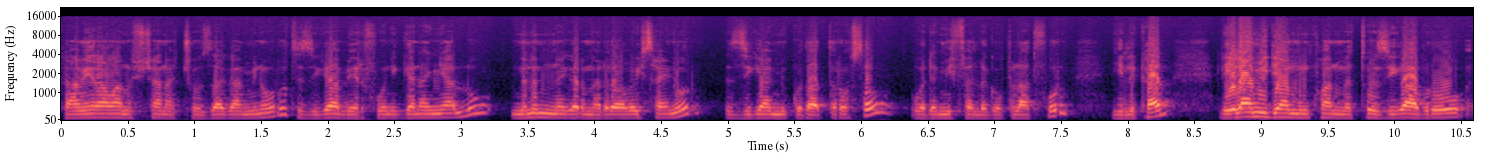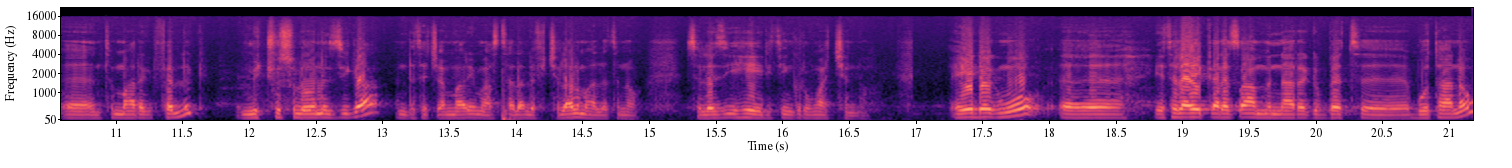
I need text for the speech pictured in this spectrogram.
ካሜራማኖች ናቸው እዛ ጋር የሚኖሩት። እዚህ ጋር በ earphone ይገናኛሉ። ምንም ነገር መረባበሽ ሳይኖር እዚህ ጋር የሚቆጣጠረው ሰው ወደሚፈለገው platform ይልካል። ሌላ ሚዲያም እንኳን መጥቶ እዚህ ጋር አብሮ እንትን ማድረግ ይፈልግ ምቹ ስለሆነ እዚህ ጋር እንደ ተጨማሪ ማስተላለፍ ይችላል ማለት ነው። ስለዚህ ይሄ editing room ኣችን ነው። ይሄ ደግሞ የተለያየ ቀረጻ የምናደርግበት ቦታ ነው።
